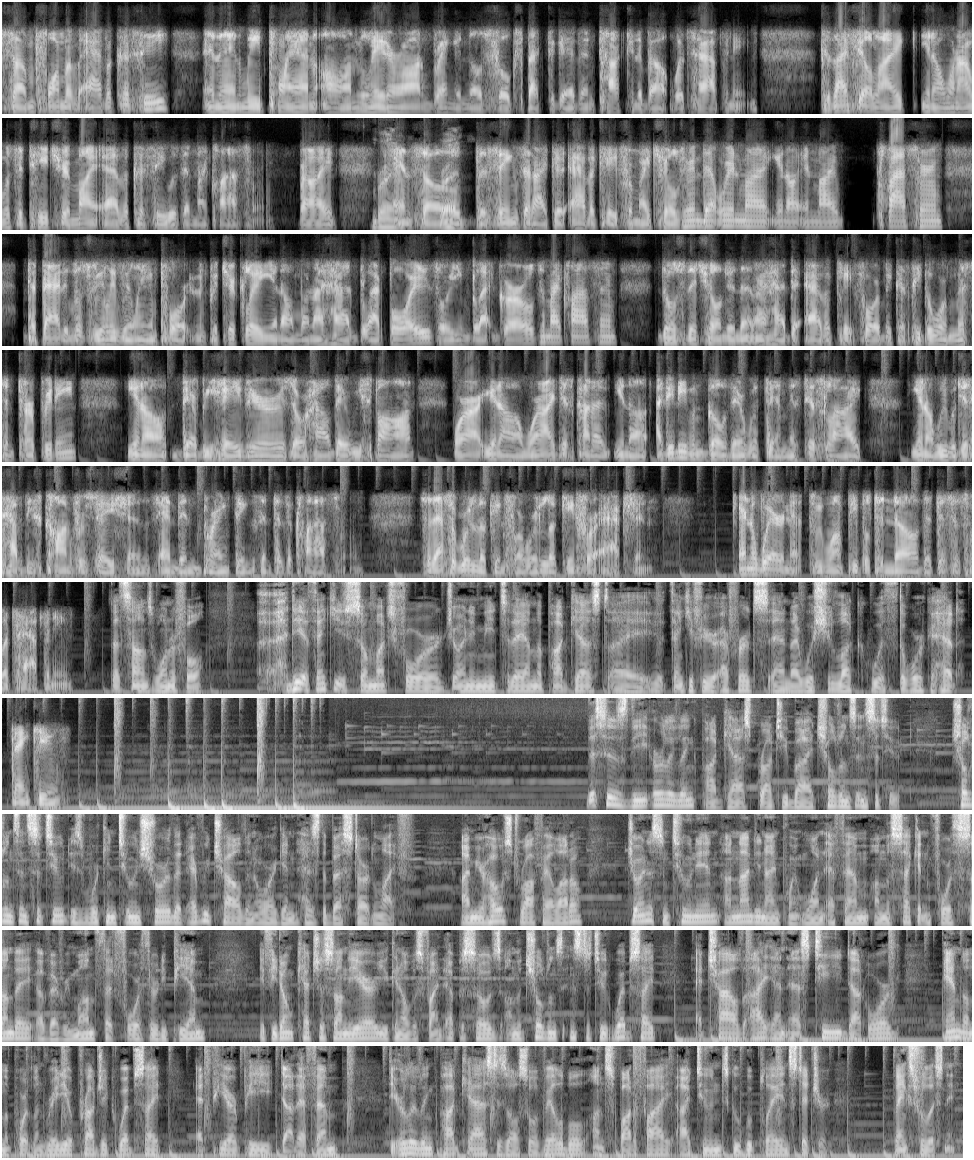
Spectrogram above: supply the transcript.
some form of advocacy. And then we plan on later on bringing those folks back together and talking about what's happening. Because I feel like, you know, when I was a teacher, my advocacy was in my classroom right? Right. And so right. the things that I could advocate for my children that were in my, you know, in my classroom, that that was really, really important. Particularly, you know, when I had black boys or even black girls in my classroom, those are the children that I had to advocate for because people were misinterpreting, you know, their behaviors or how they respond. Where you know, where I just kind of, you know, I didn't even go there with them. It's just like, you know, we would just have these conversations and then bring things into the classroom. So that's what we're looking for. We're looking for action and awareness. We want people to know that this is what's happening. That sounds wonderful. Uh, Hadiyah, thank you so much for joining me today on the podcast. I thank you for your efforts and I wish you luck with the work ahead. Thank you. This is the Early Link podcast brought to you by Children's Institute. Children's Institute is working to ensure that every child in Oregon has the best start in life. I'm your host, Rafael Otto. Join us and tune in on 99.1 FM on the second and fourth Sunday of every month at 4:30 p.m. If you don't catch us on the air, you can always find episodes on the Children's Institute website at childinst.org and on the Portland Radio Project website at prp.fm. The Early Link podcast is also available on Spotify, iTunes, Google Play, and Stitcher. Thanks for listening.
